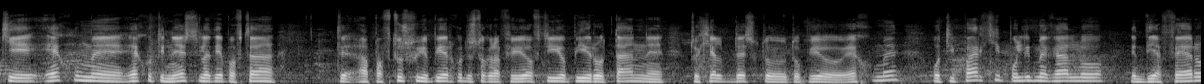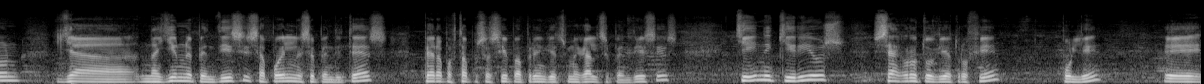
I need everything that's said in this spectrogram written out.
και έχουμε, έχω την αίσθηση δηλαδή από αυτά από αυτούς που οι οποίοι έρχονται στο γραφείο, αυτοί οι οποίοι ρωτάνε το help desk το, το οποίο έχουμε, ότι υπάρχει πολύ μεγάλο ενδιαφέρον για να γίνουν επενδύσεις από Έλληνες επενδυτές πέρα από αυτά που σας είπα πριν για τις μεγάλες επενδύσεις και είναι κυρίως σε αγροτοδιατροφή, πολύ, ε,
